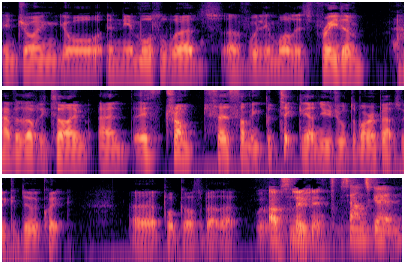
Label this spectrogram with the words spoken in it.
enjoying your, in the immortal words of William Wallace, freedom. Have a lovely time. And if Trump says something particularly unusual tomorrow, perhaps we could do a quick uh, podcast about that. Absolutely. Sounds good.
